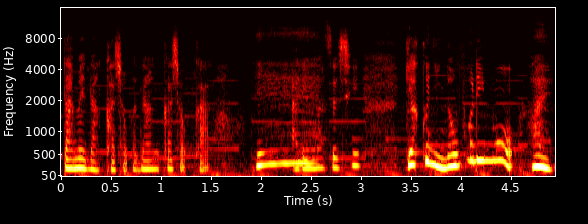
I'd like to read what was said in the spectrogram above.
ダメな箇所が何箇所かありますし、逆に上りも、はい、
